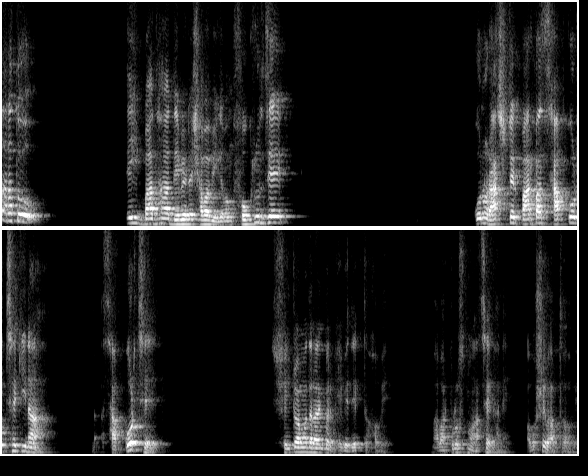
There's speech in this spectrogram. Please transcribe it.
তারা তো এই বাধা দেবে এটা স্বাভাবিক এবং ফখরুল যে কোন রাষ্ট্রের পারপাস সাপ করছে কি না সাপ করছে সেইটা আমাদের আরেকবার ভেবে দেখতে হবে। ভাবার প্রশ্ন আছে এখানে, অবশ্যই ভাবতে হবে।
